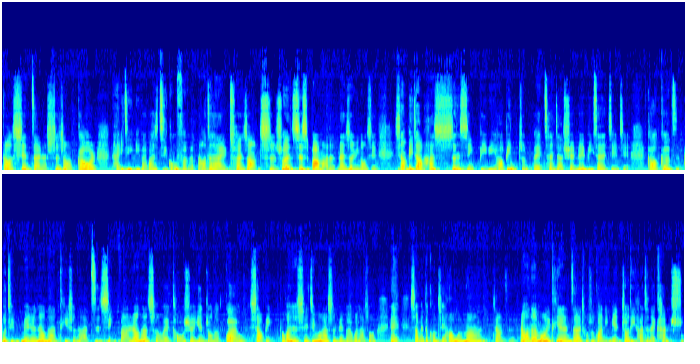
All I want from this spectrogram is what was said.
到了现在呢，身上的高二，他已经一百八十几公分了，然后再穿上尺寸四十八码的男生运动鞋。相比较，他身形比例好，并准备参加选美比赛的姐姐，高个子不仅没能让他提升他的自信，反而让他成为同学眼中的怪物笑柄。不管是谁经过他身边，都会问他说：“哎，上面的空气好闻吗？”这样子。然后呢，某一天在图书馆里面，Jodie 她正在看书，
